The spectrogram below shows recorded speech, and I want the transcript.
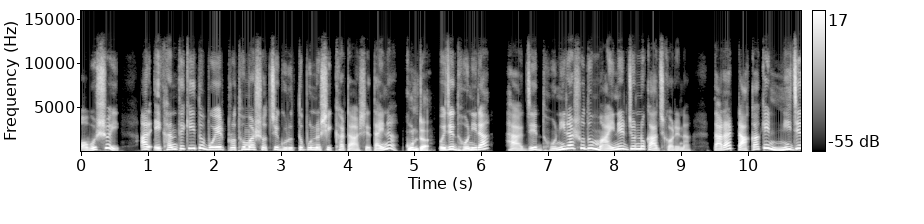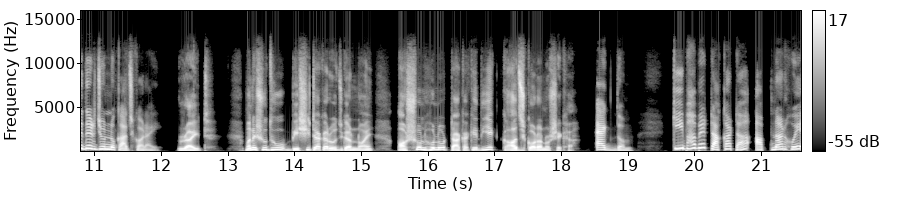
অবশ্যই আর এখান থেকেই তো বইয়ের প্রথম আর সবচেয়ে গুরুত্বপূর্ণ শিক্ষাটা আসে তাই না? কোনটা? ওই যে ধনীরা হ্যাঁ যে ধনীরা শুধু মাইনের জন্য কাজ করে না তারা টাকাকে নিজেদের জন্য কাজ করায়। রাইট। মানে শুধু বেশি টাকা রোজগার নয় আসল হলো টাকাকে দিয়ে কাজ করানো শেখা। একদম। কীভাবে টাকাটা আপনার হয়ে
